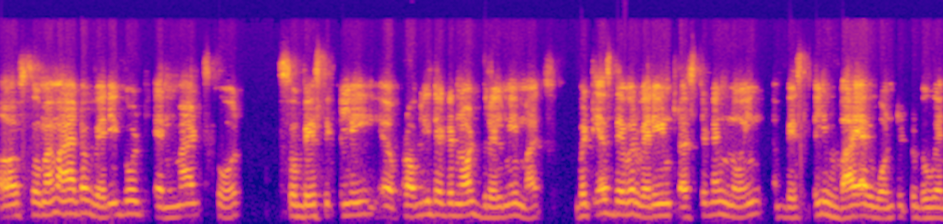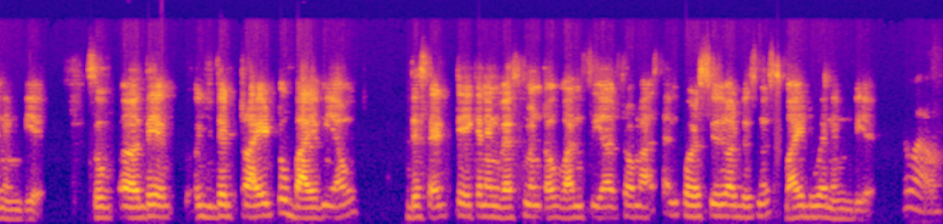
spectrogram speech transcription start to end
Uh, so, ma'am, I had a very good NMAT score. So basically, uh, probably they did not grill me much, but yes, they were very interested in knowing basically why I wanted to do an MBA. So uh, they they tried to buy me out. They said take an investment of one CR from us and pursue your business. Why do an MBA? Wow.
